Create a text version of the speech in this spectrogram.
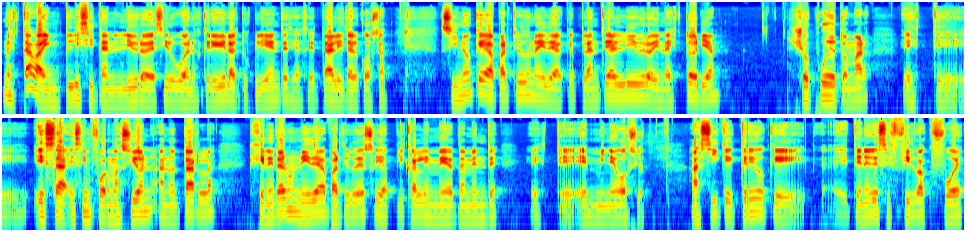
no estaba implícita en el libro de decir, bueno, escribir a tus clientes y hacer tal y tal cosa, sino que a partir de una idea que plantea el libro y en la historia, yo pude tomar este, esa, esa, información, anotarla, generar una idea a partir de eso y aplicarla inmediatamente este, en mi negocio. Así que creo que eh, tener ese feedback fue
